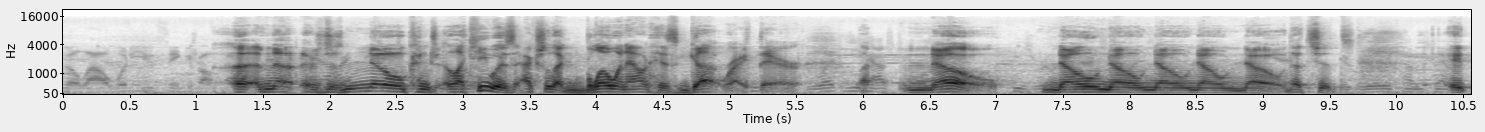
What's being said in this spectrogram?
fill out. What do you think about that? Uh, no, there's just no control. Like he was actually like blowing out his gut right there. Like, no, no, no, no, no, no. That's just it.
